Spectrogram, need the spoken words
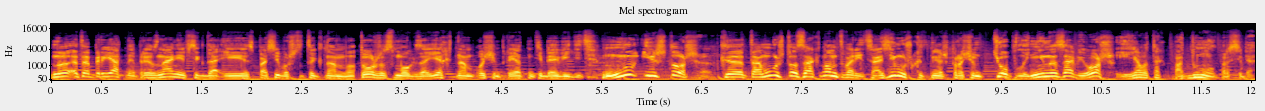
Ну, это приятное признание всегда, и спасибо, что ты к нам тоже смог заехать. Нам очень приятно тебя видеть. Ну и что ж, к тому, что за окном творится, а зимушка, между прочим, теплый не назовешь. И я вот так подумал про себя.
